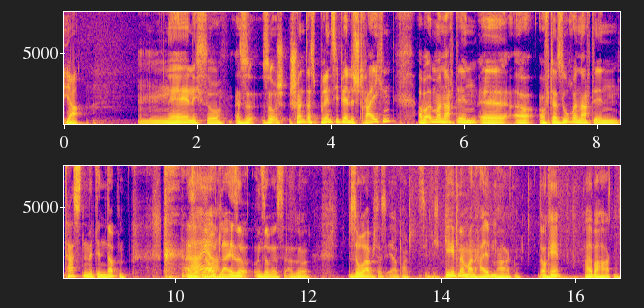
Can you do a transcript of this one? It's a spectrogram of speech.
ja. Nee, nicht so. Also so sch- schon das prinzipielle Streichen, aber immer nach den, äh, auf der Suche nach den Tasten mit den Noppen. Also Ah, ja. laut, leise und sowas. Also so habe ich das eher praktiziert. Ich gebe mir mal einen halben Haken. Okay, halber Haken.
